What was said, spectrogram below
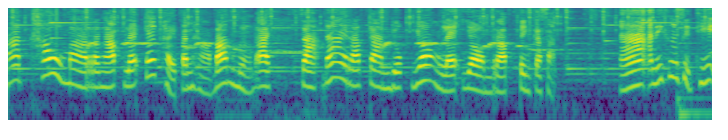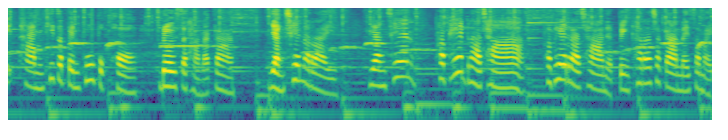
มารถเข้ามาระงับและแก้ไขปัญหาบ้านเมืองได้ จะได้รับการยกย่องและยอมรับเป็นกษัตริย์อ่าอันนี้คือสิทธิธรรมที่จะเป็นผู้ปกครองโดยสถานการณ์ อย่างเช่นอะไร อย่างเช่น พระเพทราชา พระเพทราชาเนี่ยเป็นข้าราชการในสมัย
